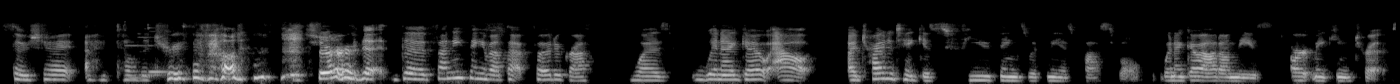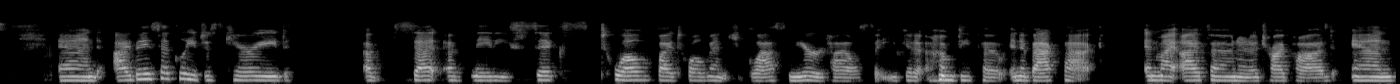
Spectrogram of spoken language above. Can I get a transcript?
So should I, I tell the truth about? sure. The the funny thing about that photograph was when I go out, I try to take as few things with me as possible when I go out on these art making trips. And I basically just carried a set of maybe six 12 by 12 inch glass mirror tiles that you get at Home Depot in a backpack and my iPhone and a tripod and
